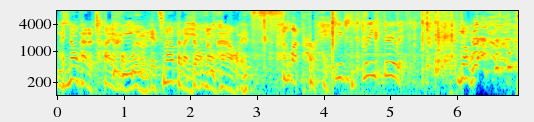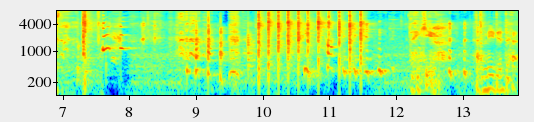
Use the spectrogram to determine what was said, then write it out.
I know how to tie a balloon. It's not that I don't know how. It's slippery. You just breathe through it. No. Thank you. I needed that.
